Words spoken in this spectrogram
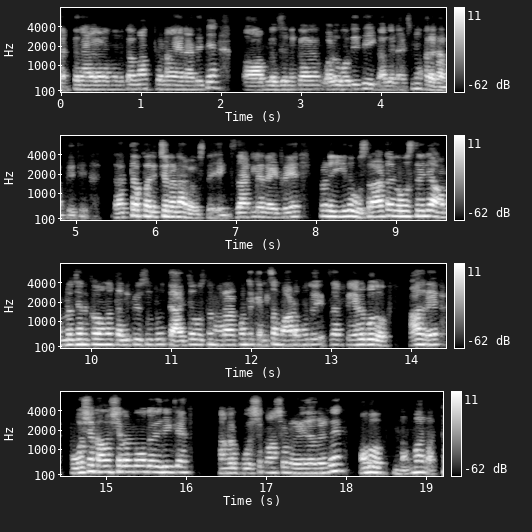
ರಕ್ತನಾಳಗಳ ಮೂಲಕ ಮತ್ ಪುನಃ ಏನಾಗೈತೆ ಆ ಆಮ್ಲಜನಕ ಒಳಗೆ ಹೋದೈತಿ ಈಗ ಕಾರ್ಬನ್ ಡೈಆಕ್ಸೈಡ್ ಹೊರಗೆ ಹಾಕ್ತೈತಿ ರಕ್ತ ಪರಿಚಲನಾ ವ್ಯವಸ್ಥೆ. ಎಕ್ಸಾಕ್ಟ್ಲಿ ರೈಟ್ ರೀ. ನೋಡಿ, ಇದು ಉಸಿರಾಟ ವ್ಯವಸ್ಥೆಯಲ್ಲಿ ಆಮ್ಲಜನಕವನ್ನು ತಲುಪಿಸುವುದು, ತ್ಯಾಜ್ಯ ವಸ್ತುವನ್ನು ಹೊರಹಾಕುವಂತ ಕೆಲಸ ಮಾಡಬಹುದು ಎಕ್ಸಾಕ್ಟ್ ಹೇಳ್ಬೋದು. ಆದ್ರೆ, ಪೋಷಕಾಂಶಗಳನ್ನು ಒಂದು ಇದಕ್ಕೆ ಆಮೇಲೆ ಪೋಷಕಾಂಶಗಳು ಏನಾದ್ರೆ ಅವು ನಮ್ಮ ರಕ್ತ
